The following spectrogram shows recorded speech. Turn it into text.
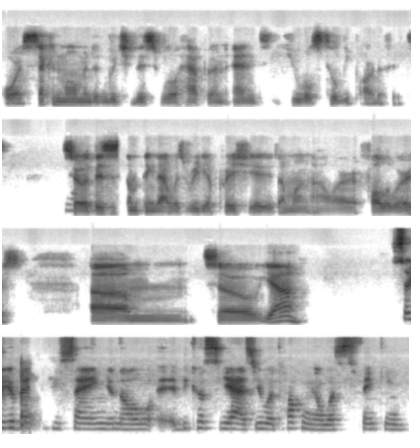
or a second moment in which this will happen and you will still be part of it. So this is something that was really appreciated among our followers. Um, so yeah. So you're basically saying, you know, eh, because yeah, as you were talking, I was thinking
